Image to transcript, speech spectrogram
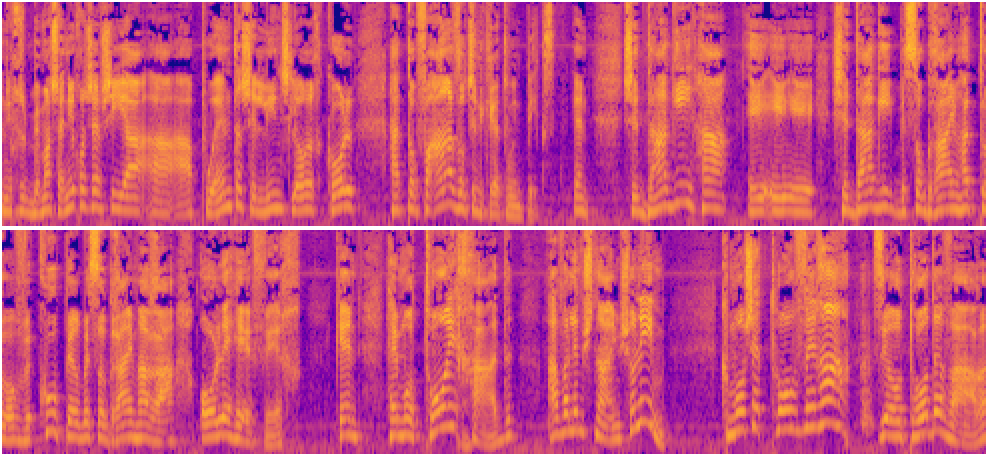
אני חושב, במה שאני חושב שהיא הפואנטה של לינץ' לאורך כל התופעה הזאת שנקראת טווין פיקס, כן? שדאגי, ה, אה, אה, אה, שדאגי בסוגריים הטוב וקופר בסוגריים הרע, או להפך, כן? הם אותו אחד, אבל הם שניים שונים. כמו שטוב ורע זה אותו דבר,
